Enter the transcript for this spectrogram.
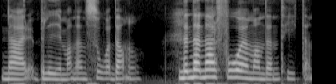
när blir man en sådan? Ja. N- när, får man den titeln?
